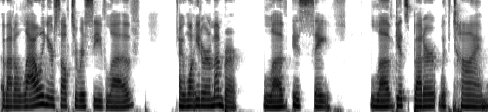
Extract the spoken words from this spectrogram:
about allowing yourself to receive love, I want you to remember love is safe. Love gets better with time.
